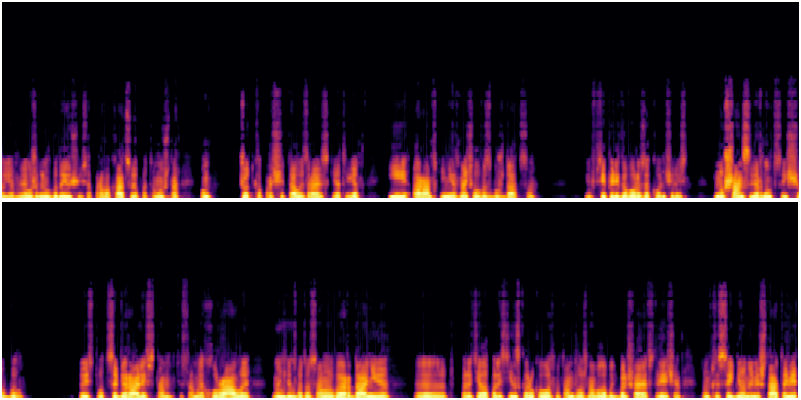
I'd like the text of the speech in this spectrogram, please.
я уже говорил, выдающуюся провокацию, потому что он четко просчитал израильский ответ, и арабский мир начал возбуждаться, и все переговоры закончились, но шанс вернуться еще был. То есть вот собирались там те самые хуралы, значит, угу. в эту самую в Иорданию, Э, полетело палестинское руководство, там должна была быть большая встреча, в том числе с Соединенными Штатами.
